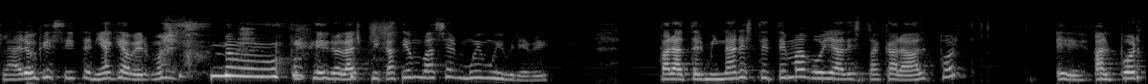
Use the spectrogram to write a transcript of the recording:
Claro que sí, tenía que haber más. No. Pero la explicación va a ser muy, muy breve. Para terminar este tema voy a destacar a Alport. Eh, Alport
